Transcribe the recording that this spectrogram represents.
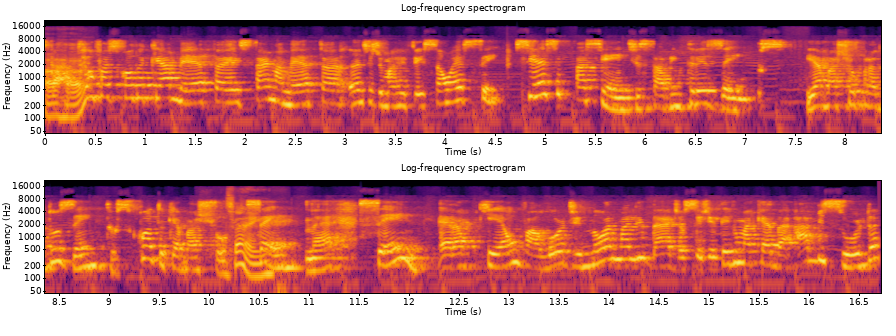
Tá? Então faz conta que a meta, é estar na meta antes de uma refeição é 100. Se esse paciente estava em 300 e abaixou para 200. Quanto que abaixou? 100. 100, né? 100 era que é um valor de normalidade, ou seja, ele teve uma queda absurda,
